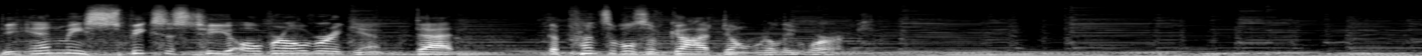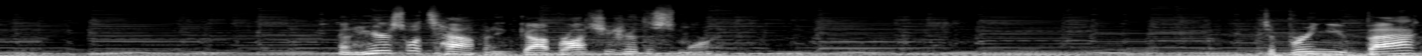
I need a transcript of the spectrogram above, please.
the enemy speaks this to you over and over again that the principles of God don't really work. And here's what's happening God brought you here this morning to bring you back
